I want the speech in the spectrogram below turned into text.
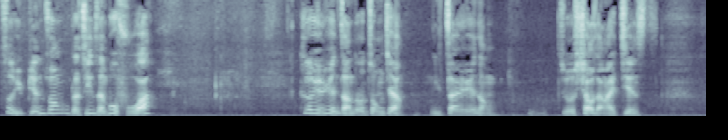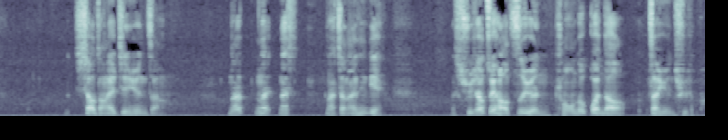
这与编装的精神不符啊，各院院长都是中将，你战院院长就校长来兼，校长来兼院长，那那那那讲难听点。学校最好的资源，通通都灌到战院去了嘛，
